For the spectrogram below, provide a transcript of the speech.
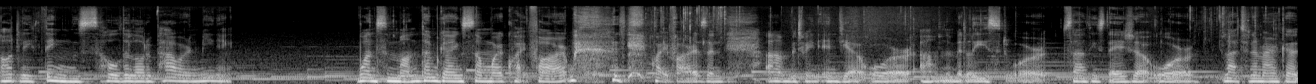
oddly things hold a lot of power and meaning. Once a month, I'm going somewhere quite far, quite far as in um, between India or um, the Middle East or Southeast Asia or Latin America.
